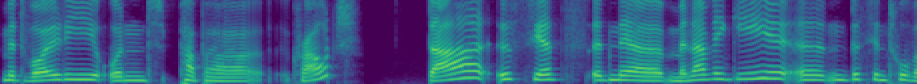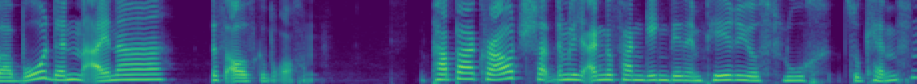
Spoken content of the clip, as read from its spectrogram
mit Voldy und Papa Crouch. Da ist jetzt in der Männer-WG äh, ein bisschen Tovabo, denn einer ist ausgebrochen. Papa Crouch hat nämlich angefangen, gegen den Imperius-Fluch zu kämpfen.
